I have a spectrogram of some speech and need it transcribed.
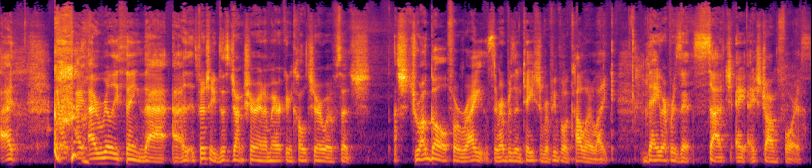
I I, I really think that uh, especially this juncture in American culture with such a struggle for rights and representation for people of color, like they represent such a, a strong force.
